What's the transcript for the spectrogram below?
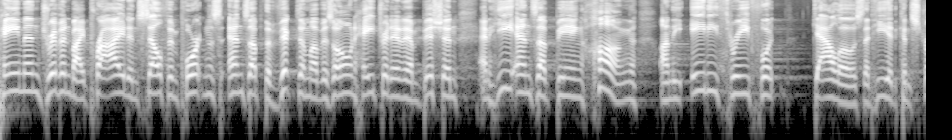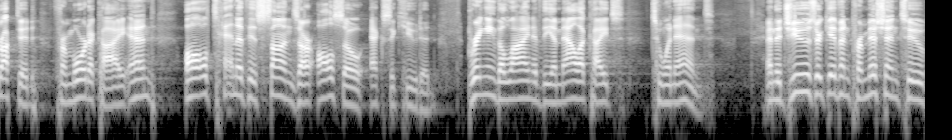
Haman, driven by pride and self importance, ends up the victim of his own hatred and ambition, and he ends up being hung on the 83 foot gallows that he had constructed for Mordecai, and all 10 of his sons are also executed, bringing the line of the Amalekites to an end. And the Jews are given permission to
